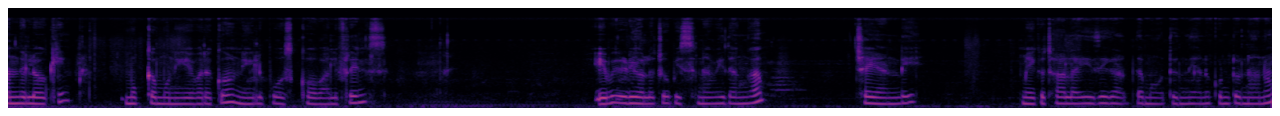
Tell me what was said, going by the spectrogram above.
అందులోకి ముక్క మునిగే వరకు నీళ్ళు పోసుకోవాలి ఫ్రెండ్స్. ఈ వీడియోలో చూపిస్తున్న విధంగా చేయండి. మీకు చాలా ఈజీగా అర్థమవుతుంది అనుకుంటున్నాను.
